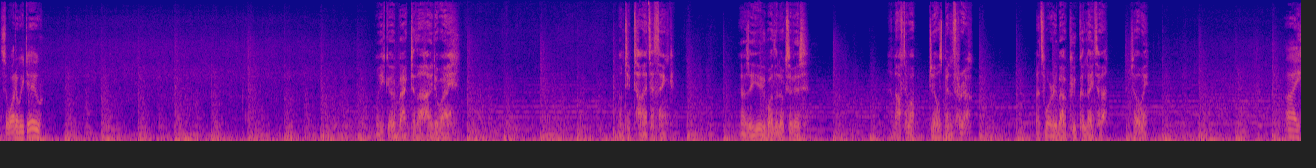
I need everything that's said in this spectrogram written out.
So, what do we do? We go back to the hideaway. I'm too tired to think. As are you, by the looks of it. And after what Jill's been through. Let's worry about Kupka later, shall we? Aye.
